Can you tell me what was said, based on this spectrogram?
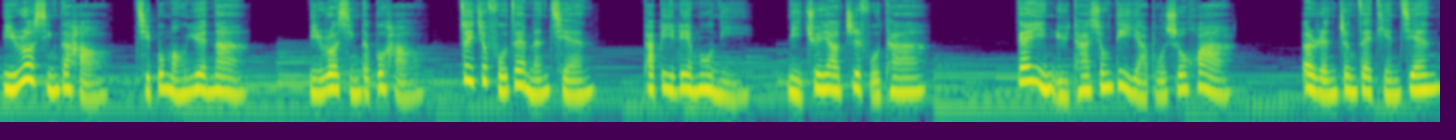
你若行得好，岂不蒙悦纳？你若行得不好，罪就伏在门前，他必恋慕你，你却要制服他。”该隐与他兄弟亚伯说话，二人正在田间。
